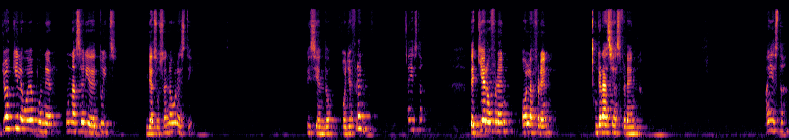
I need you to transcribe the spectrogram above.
Yo aquí le voy a poner una serie de tweets de Azucena Uresti diciendo, oye, Fren, ahí está. Te quiero, Fren. Hola, Fren. Gracias, Fren. Ahí está.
